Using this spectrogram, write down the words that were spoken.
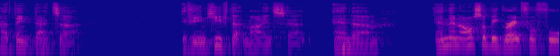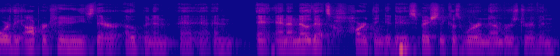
I think that's a if you can keep that mindset and um, and then also be grateful for the opportunities that are open and and and, and I know that's a hard thing to do, especially because we're a numbers driven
